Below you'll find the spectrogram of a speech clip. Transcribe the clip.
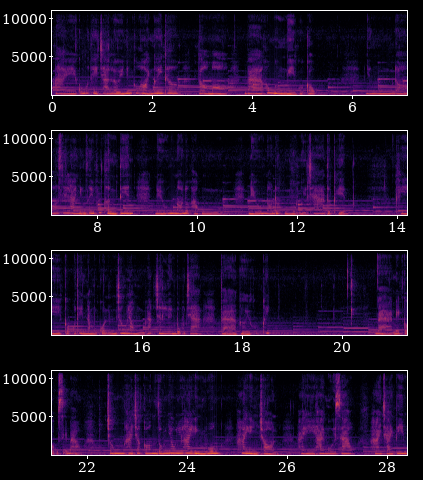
Ai cũng có thể trả lời những câu hỏi ngây thơ, tò mò và không ngừng nghỉ của cậu. Nhưng đó sẽ là những giây phút thần tiên nếu nó được học, nếu nó được một người cha thực hiện. Khi cậu có thể nằm cuộn trong lòng gác chân lên bụng cha và cười khúc khích. Và mẹ cậu sẽ bảo trông hai cha con giống nhau như hai hình vuông, hai hình tròn, hay hai ngôi sao, hai trái tim,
